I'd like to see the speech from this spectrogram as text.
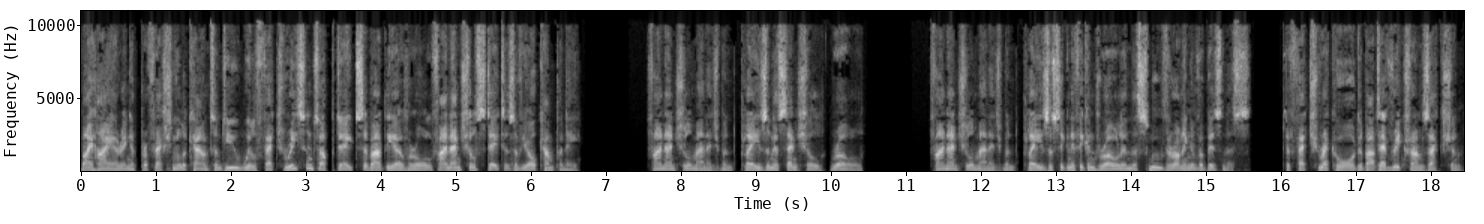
By hiring a professional accountant you will fetch recent updates about the overall financial status of your company. Financial management plays an essential role. Financial management plays a significant role in the smooth running of a business. To fetch record about every transaction,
